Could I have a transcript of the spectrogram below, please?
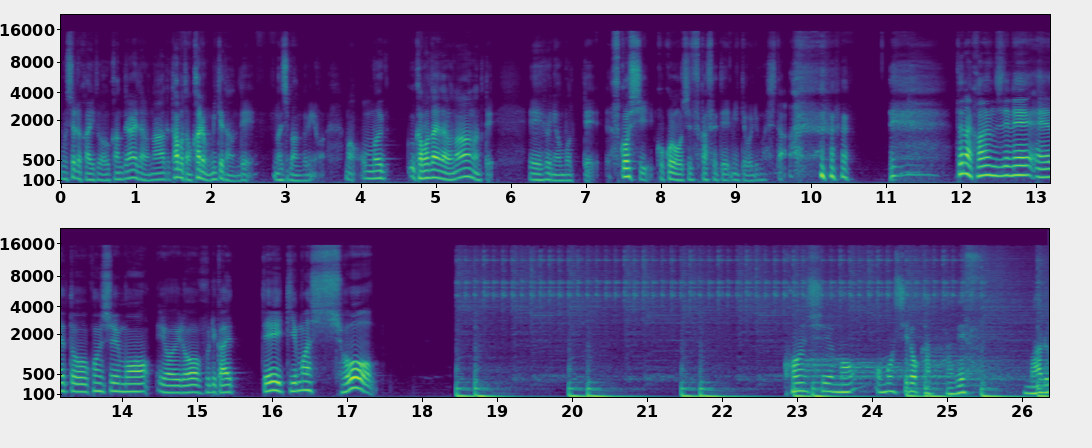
面白い回答は浮かんでないだろうなって田畑も彼も見てたんで同じ番組は。まあ思い浮かばないだろうななんていうふうに思って少し心を落ち着かせて見ておりました。てな感じでね、えっ、と、今週もいろいろ振り返っていきましょう。今週も面白かったです。丸。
